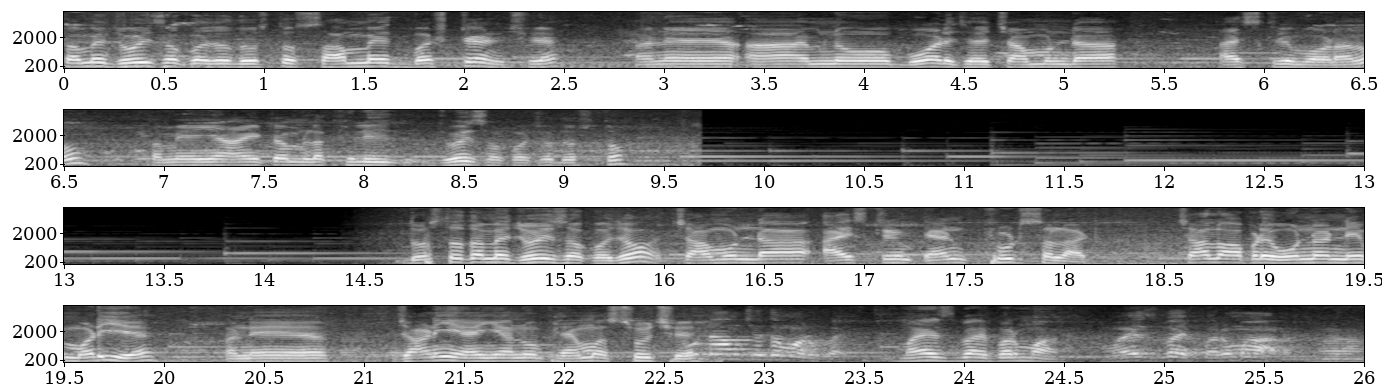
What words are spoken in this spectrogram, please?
તમે જોઈ શકો છો દોસ્તો સામે જ બસ સ્ટેન્ડ છે અને આ એમનું બોર્ડ છે ચામુંડા આઈસ્ક્રીમવાળાનું તમે અહીંયા આઈટમ લખેલી જોઈ શકો છો દોસ્તો. દોસ્તો તમે જોઈ શકો છો Chamunda ice cream and fruit salad. ચાલો આપણે ઓનરને મળીએ અને જાણીએ અહીંયાનું ફેમસ શું છે. નામ છે તમારું ભાઈ? મહેશભાઈ પરમાર. મહેશભાઈ પરમાર. હા.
